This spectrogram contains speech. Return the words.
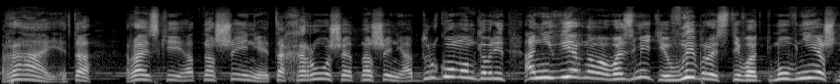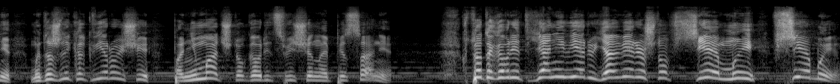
рай, это райские отношения, это хорошие отношения. А другому он говорит, а неверного возьмите, выбросьте во тьму внешне. Мы должны, как верующие, понимать, что говорит Священное Писание. Кто-то говорит, я не верю, я верю, что все мы, все мы.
